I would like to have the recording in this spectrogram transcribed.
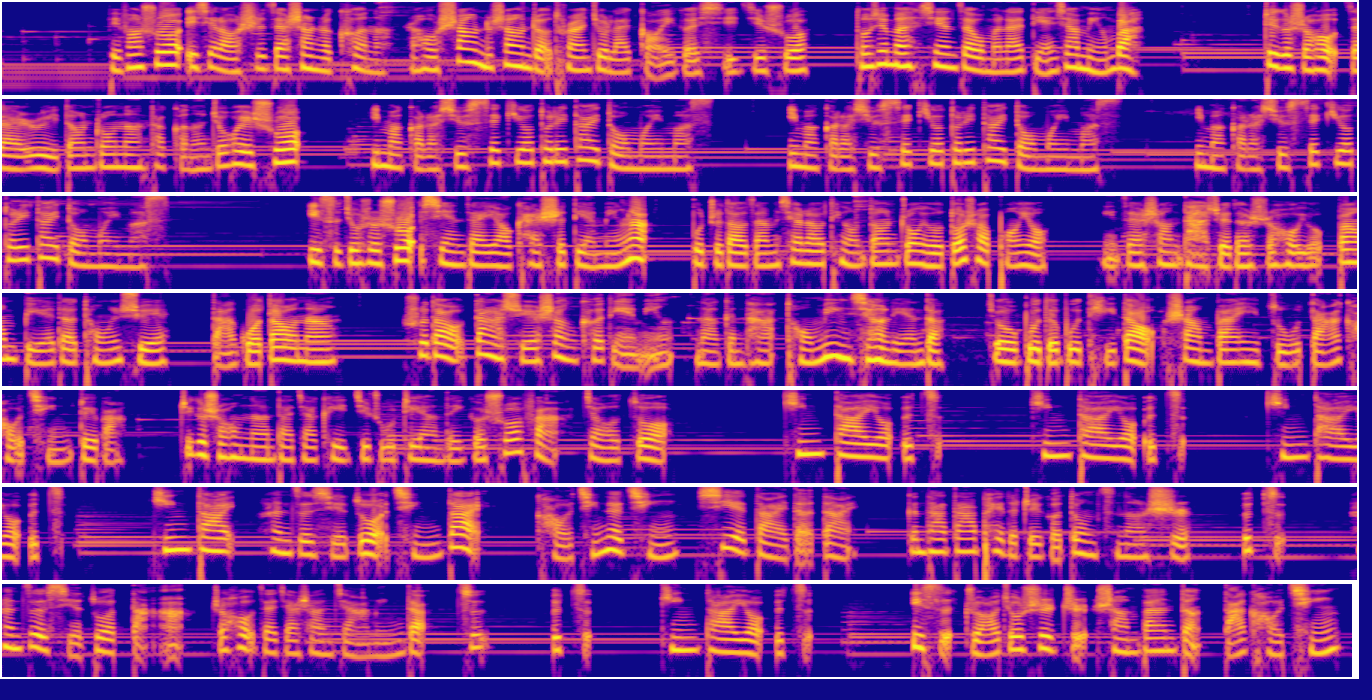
比方说一些老师在上着课呢，然後上着上着突然就来搞一个袭击说。同学们，现在我们来点一下名吧。这个时候，在日语当中呢，他可能就会说：“今から出席を取りたいと思います。今から出席を取りたいと思います。今から出席を取りたいと思います。”意思就是说，现在要开始点名了。 不知道咱们闲聊听友当中有多少朋友，你在上大学的时候有帮别的同学打过道呢？说到大学上课点名，那跟他同命相连的。就不得不提到上班一族打考勤，对吧？这个时候呢，大家可以记住这样的一个说法，叫做 “kintai o uzu”，“kintai o uzu”，“kintai o uzu”，“kintai” 汉字写作勤带，考勤的勤，懈怠的怠，跟它搭配的这个动词呢是 uzu，汉字写作打，之后再加上假名的 zu，uzu，“kintai o uzu”，意思主要就是指上班等打考勤。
